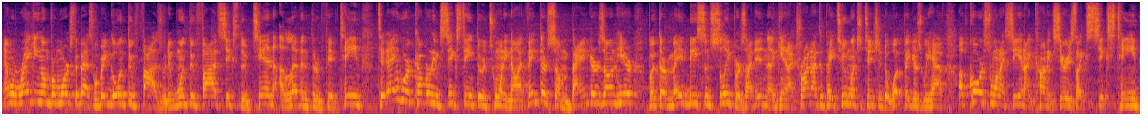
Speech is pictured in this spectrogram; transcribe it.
and we're ranking them from worst to best. We've been going through fives. We did 1 through 5, 6 through 10, 11 through 15. Today, we're covering 16 through 20. Now, I think there's some bangers on here, but there may be some sleepers. I didn't, again, I try not to pay too much attention to what figures we have. Of course, when I see an iconic series like 16,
